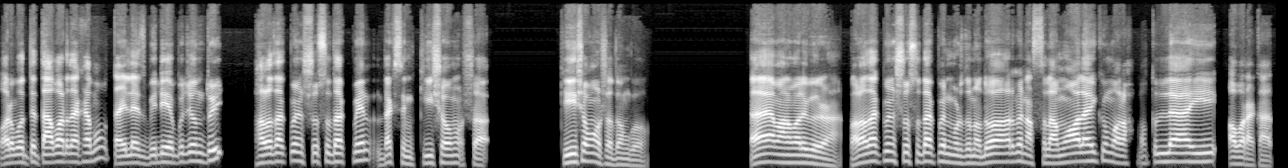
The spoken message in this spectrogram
পরবর্তীতে আবার দেখাবো। তাইলে ভিডিও এ পর্যন্তই। ভালো থাকবেন, সুস্থ থাকবেন। দেখছেন কি সমস্যা? কি সমস্যা তঙ্গ? হ্যাঁ মারামারি করো না। ভালো থাকবেন, সুস্থ থাকবেন। মোর জন্য দোয়া করবেন। আসসালামু আলাইকুম রহমতুল্লাহি আবরাকাত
